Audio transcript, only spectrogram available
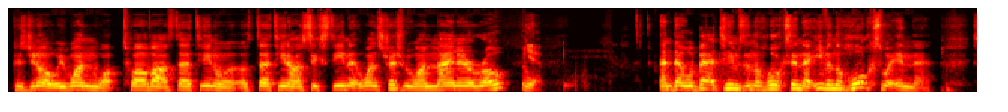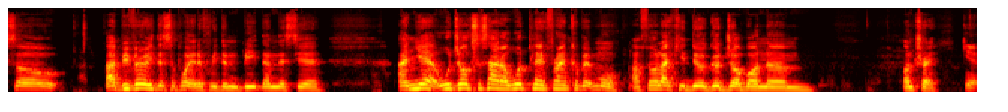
because you know what? We won what twelve out of thirteen, or, or thirteen out of sixteen at one stretch. We won nine in a row. Yeah. and there were better teams than the Hawks in there. Even the Hawks were in there. So I'd be very disappointed if we didn't beat them this year. And yeah, all jokes aside, I would play Frank a bit more. I feel like he'd do a good job on um on Trae. Yeah.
